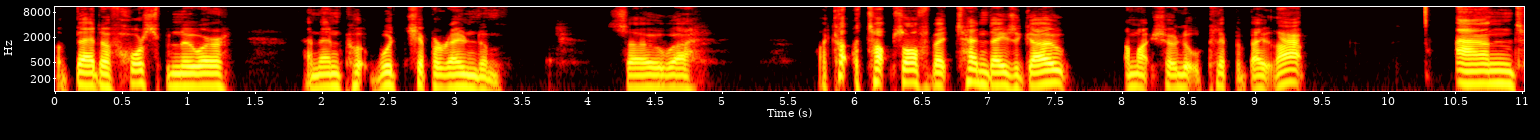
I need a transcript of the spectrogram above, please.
a bed of horse manure and then put wood chip around them. So uh, I cut the tops off about 10 days ago. I might show a little clip about that. And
